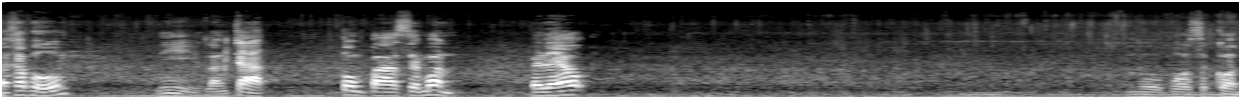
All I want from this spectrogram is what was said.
มาครับผม นี่หลังจากต้มปลาแซลมอนไปแล้วโอ้พอสกอน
